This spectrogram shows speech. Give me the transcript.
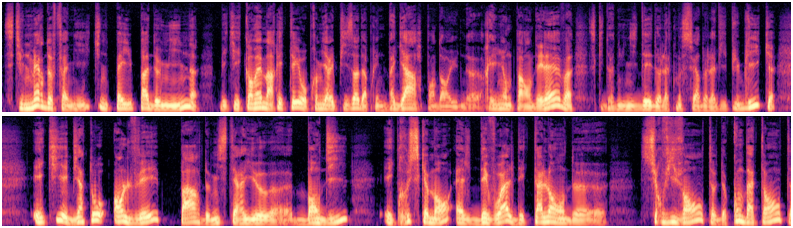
C'est une mère de famille qui ne paye pas de mine, mais qui est quand même arrêtée au premier épisode après une bagarre pendant une réunion de parents d'élèves, ce qui donne une idée de l'atmosphère de la vie publique, et qui est bientôt enlevée par de mystérieux euh, bandits. Et brusquement, elle dévoile des talents de survivante, de combattante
